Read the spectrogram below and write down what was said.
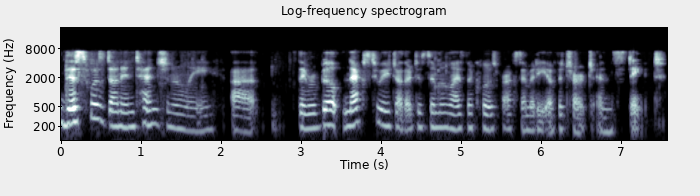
This was done intentionally. Uh, they were built next to each other to symbolize the close proximity of the church and state.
